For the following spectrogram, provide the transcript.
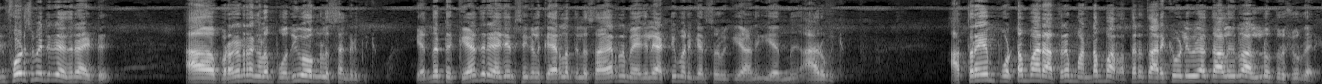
എൻഫോഴ്സ്മെന്റിനെതിരായിട്ട് പ്രകടനങ്ങളും പൊതുയോഗങ്ങളും സംഘടിപ്പിച്ചു എന്നിട്ട് കേന്ദ്ര ഏജൻസികൾ കേരളത്തിലെ സഹകരണ മേഖലയെ അട്ടിമറിക്കാൻ ശ്രമിക്കുകയാണ് എന്ന് ആരോപിച്ചു അത്രയും പൊട്ടന്മാർ അത്രയും മണ്ടന്മാർ അത്രയും തരക്ക് വെളിവില്ലാത്ത ആളുകളല്ലോ തൃശ്ശൂർക്കാരെ.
